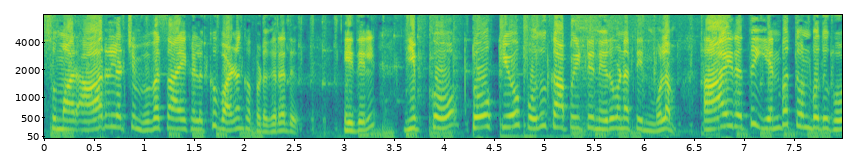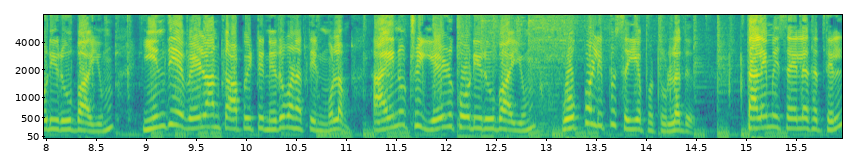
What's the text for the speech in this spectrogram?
சுமார் ஆறு லட்சம் விவசாயிகளுக்கு வழங்கப்படுகிறது. இதில் இப்கோ டோக்கியோ பொது காப்பீட்டு நிறுவனத்தின் மூலம் ஆயிரத்து எண்பத்தொன்பது கோடி ரூபாயும் இந்திய வேளாண் காப்பீட்டு நிறுவனத்தின் மூலம் ஐநூற்று ஏழு கோடி ரூபாயும் ஒப்பளிப்பு செய்யப்பட்டுள்ளது. தலைமை செயலகத்தில்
